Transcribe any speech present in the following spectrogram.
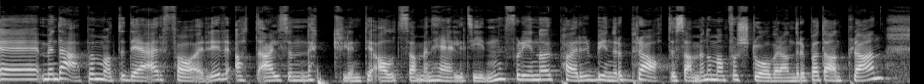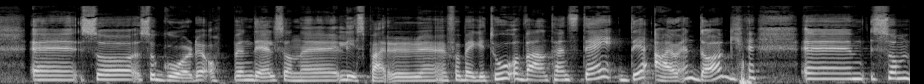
Eh, men det er på en måte det jeg erfarer at er liksom nøkkelen til alt sammen hele tiden. Fordi når par begynner å prate sammen, og man forstår hverandre på et annet plan, eh, så, så går det opp en del sånne lyspærer eh, for begge to. Og Valentine's Day, det er jo en dag eh, som,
